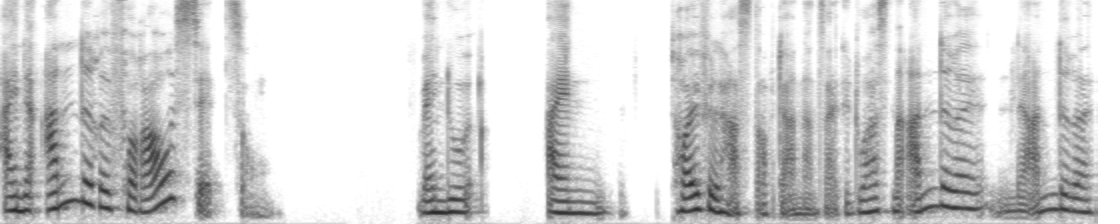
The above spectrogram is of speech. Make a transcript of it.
eine andere Voraussetzung, wenn du einen Teufel hast auf der anderen Seite. Du hast eine andere, eine andere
